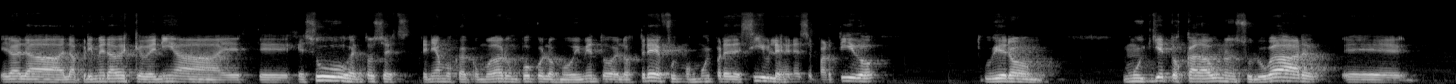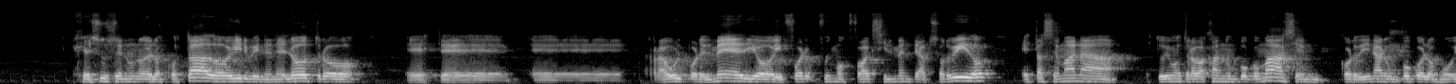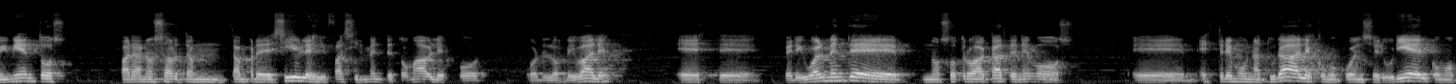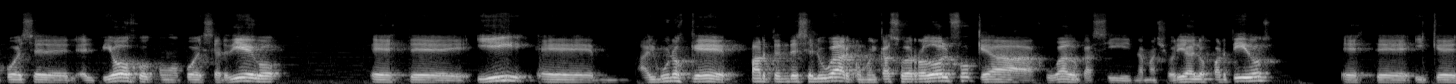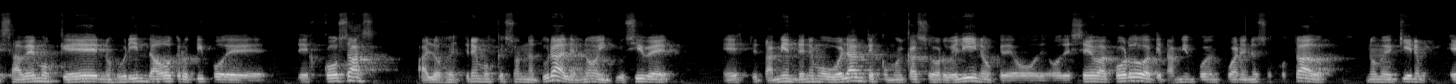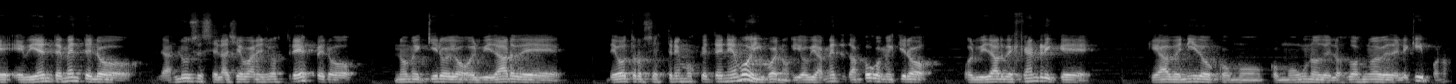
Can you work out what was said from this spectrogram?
era la, primera vez que venía este, Jesús, entonces teníamos que acomodar un poco los movimientos de los tres, fuimos muy predecibles en ese partido, tuvieron muy quietos cada uno en su lugar, eh, Jesús en uno de los costados, Irving en el otro, este, eh, Raúl por el medio y fuimos fácilmente absorbidos. Esta semana estuvimos trabajando un poco más en coordinar un poco los movimientos para no ser tan, predecibles y fácilmente tomables por, por los rivales. Este, pero igualmente nosotros acá tenemos eh, extremos naturales, como pueden ser Uriel, como puede ser el, Piojo, como puede ser Diego, este, y eh, algunos que parten de ese lugar, como el caso de Rodolfo, que ha jugado casi la mayoría de los partidos, este, y que sabemos que nos brinda otro tipo de, de cosas a los extremos que son naturales, ¿no? Inclusive este, también tenemos volantes como el caso de Orbelino que, o, de, o de Seba Córdoba que también pueden jugar en esos costados. No me quieren, evidentemente lo, las luces se las llevan ellos tres, pero no me quiero olvidar de, de otros extremos que tenemos y bueno, y obviamente tampoco me quiero olvidar de Henry que, que ha venido como, como uno de los dos nueve del equipo, ¿no?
